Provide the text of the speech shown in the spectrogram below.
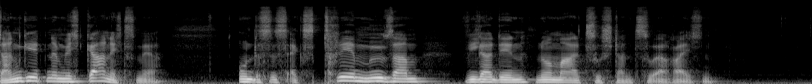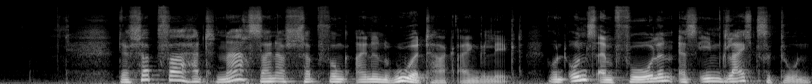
Dann geht nämlich gar nichts mehr. Und es ist extrem mühsam, wieder den Normalzustand zu erreichen. Der Schöpfer hat nach seiner Schöpfung einen Ruhetag eingelegt und uns empfohlen, es ihm gleich zu tun.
